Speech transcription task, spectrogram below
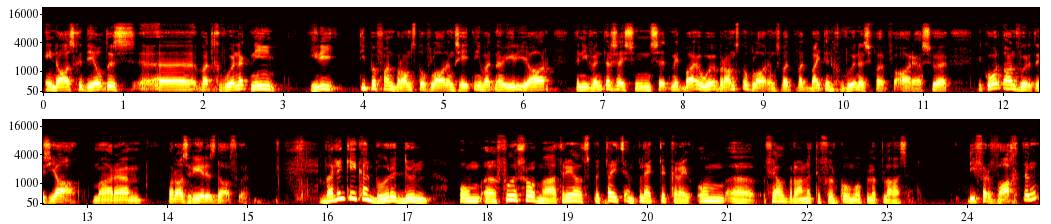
en daar's gedeeltes uh wat gewoonlik nie hierdie tipe van brandstofladings het nie wat nou hierdie jaar in die winterseisoen sit met baie hoë brandstofladings wat wat buitengewoon is vir vir areas. So die kort antwoord is ja, maar ehm um, maar daar's redes daarvoor. Wat dink jy kan boere doen om uh, voorsorgmaatreëls betyds in plek te kry om uh, veldbrande te voorkom op hulle plase? Die verwagting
